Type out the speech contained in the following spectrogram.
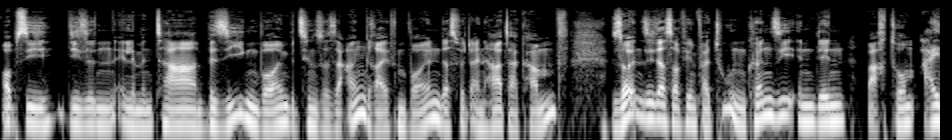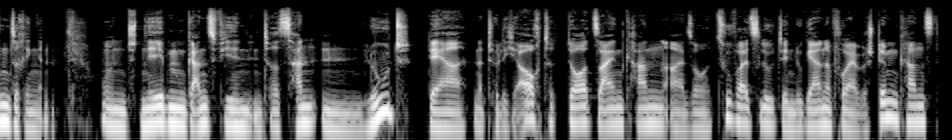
ob sie diesen Elementar besiegen wollen bzw. angreifen wollen. Das wird ein harter Kampf. Sollten sie das auf jeden Fall tun, können sie in den Wachturm eindringen. Und neben ganz vielen interessanten Loot, der natürlich auch dort sein kann, also Zufallsloot, den du gerne vorher bestimmen kannst,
